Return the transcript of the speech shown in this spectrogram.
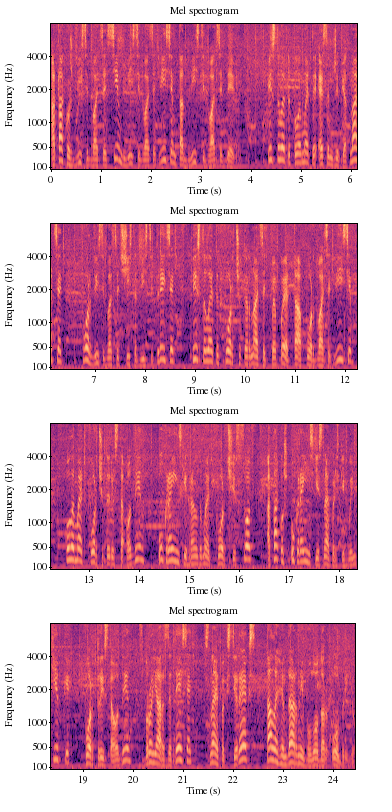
а також 227, 228 та 229. Пістолети кулемети SMG-15, Фор 226 та 230, пістолети Фор 14 ПП та Фор 28, кулемет Фор 401, український гранатомет Фор 600, а також українські снайперські гвинтівки Фор 301, зброяр З-10, снайпекс Тірекс та легендарний володар обрію.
